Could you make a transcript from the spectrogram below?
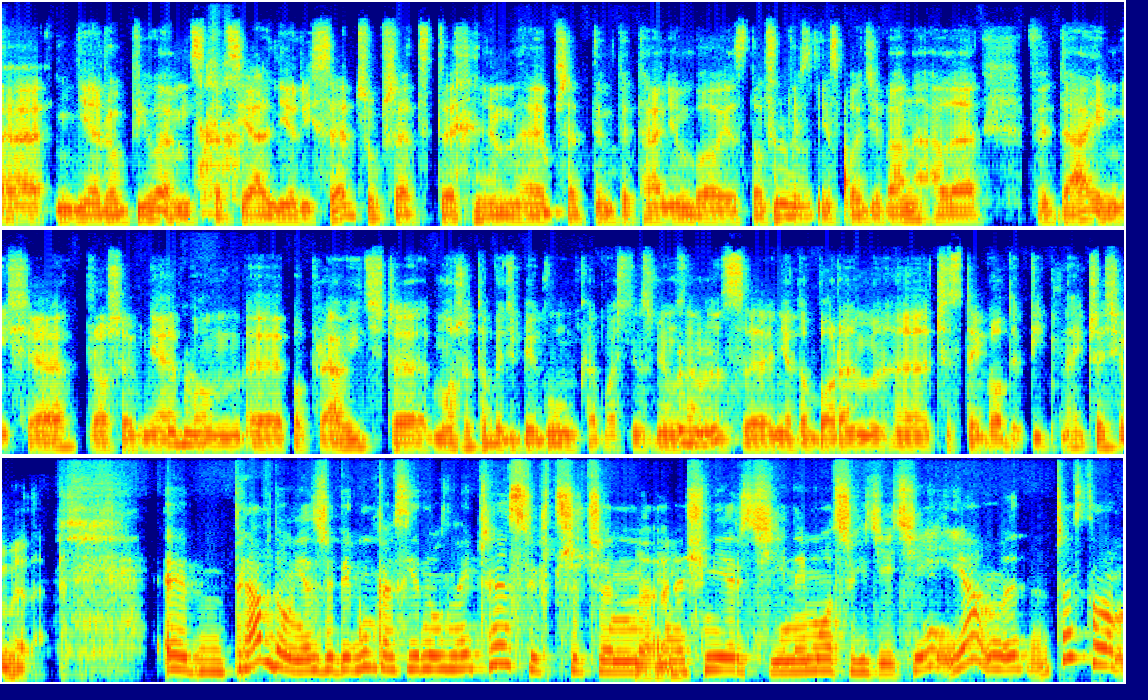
E, nie robiłem specjalnie researchu przed tym, e, przed tym pytaniem, bo jest to mhm. dość niespodziewane, ale wydaje mi się, proszę mnie mhm. E, poprawić, że może to być biegunka właśnie związana mhm. z niedoborem czystej wody pitnej. Czy się mylę? Prawdą jest, że biegunka jest jedną z najczęstszych przyczyn mhm. śmierci najmłodszych dzieci. Ja często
